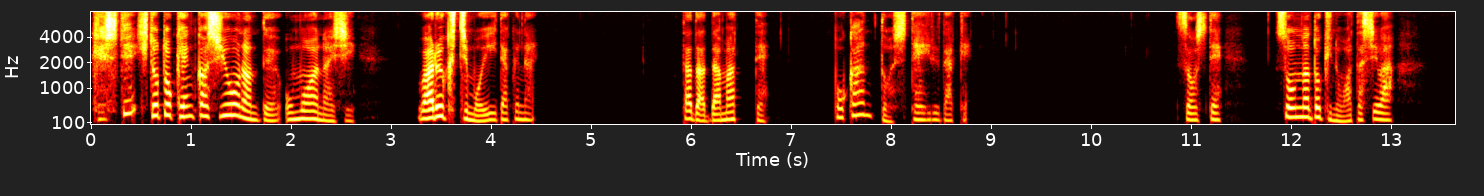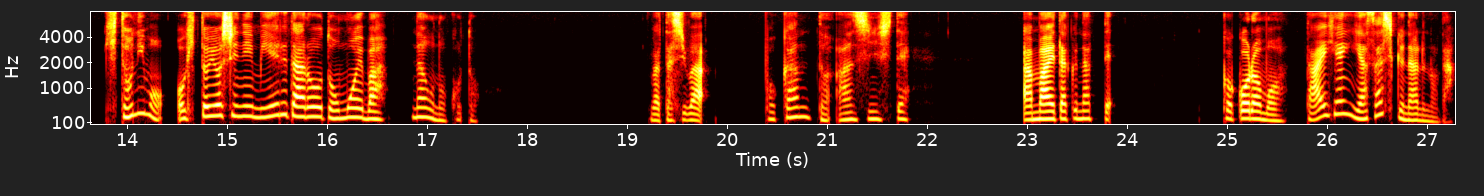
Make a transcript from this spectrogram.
決して人と喧嘩しようなんて思わないし悪口も言いたくない。ただ黙ってポカンとしているだけ。そしてそんな時の私は人にもお人よしに見えるだろうと思えばなおのこと。私はポカンと安心して甘えたくなって心も大変優しくなるのだ。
